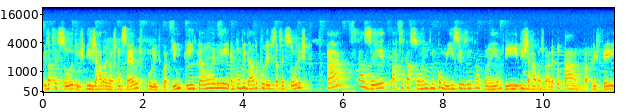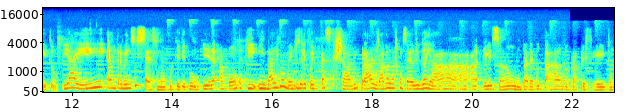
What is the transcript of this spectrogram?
dos assessores de Jarbas Vasconcelos, político aqui, e então ele é convidado por esses assessores para fazer participações em comícios, em campanha de, de Jabas para deputado, para prefeito. E aí é um tremendo sucesso, né? Porque, tipo, e ele aponta que em vários momentos ele foi peça-chave para Jabas Vasconcelos ganhar a, a eleição para deputado, para prefeito,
